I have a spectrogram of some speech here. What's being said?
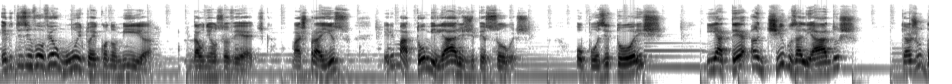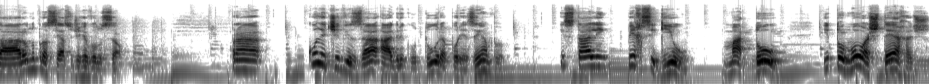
Ele desenvolveu muito a economia da União Soviética, mas para isso ele matou milhares de pessoas, opositores e até antigos aliados que ajudaram no processo de revolução. Para coletivizar a agricultura, por exemplo, Stalin perseguiu, matou e tomou as terras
